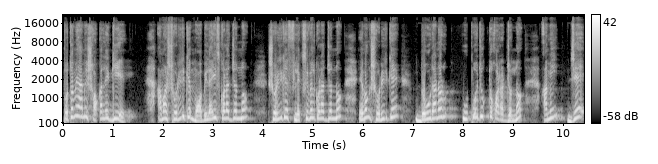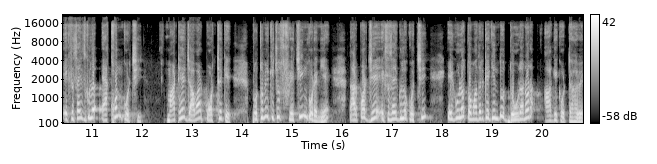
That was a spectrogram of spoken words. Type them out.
প্রথমে আমি সকালে গিয়ে আমার শরীরকে মবিলাইজ করার জন্য, শরীরকে ফ্লেক্সিবল করার জন্য এবং শরীরকে দৌড়ানোর উপযুক্ত করার জন্য আমি যে এক্সারসাইজগুলো এখন করছি, মাঠে যাওয়ার পর থেকে প্রথমে কিছু স্ট্রেচিং করে নিয়ে তারপর যে এক্সারসাইজগুলো করছি, এগুলো তোমাদেরকে কিন্তু দৌড়ানোর আগে করতে হবে।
